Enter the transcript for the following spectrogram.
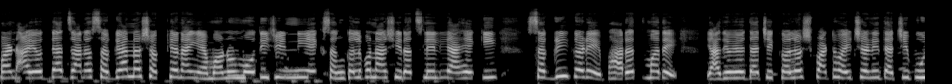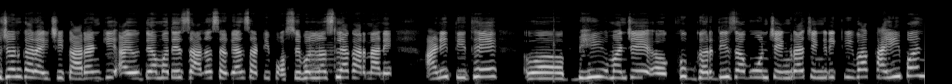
पण अयोध्यात जाणं सगळ्यांना शक्य नाही आहे म्हणून मोदीजींनी एक संकल्पना अशी रचलेली आहे की सगळीकडे भारतमध्ये या अयोध्याचे कलश पाठवायचे आणि त्याची पूजन करायची. कारण की अयोध्यामध्ये जाणं सगळ्यांसाठी पॉसिबल नसल्या कारणाने. आणि तिथे भी म्हणजे खूप गर्दी जमवून चेंगराचेंगरी किंवा काही पण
